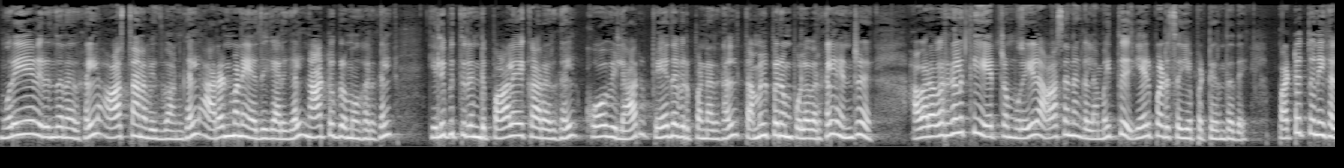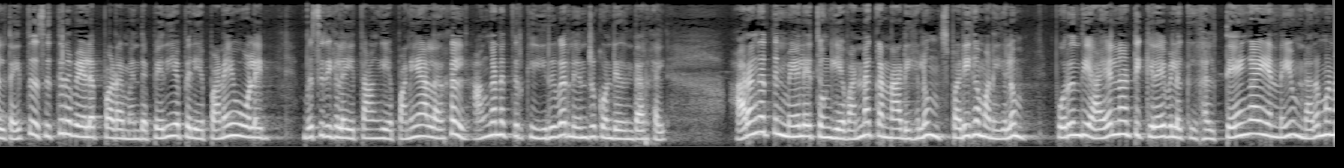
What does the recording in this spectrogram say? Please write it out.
முறையே விருந்தினர்கள் ஆஸ்தான வித்வான்கள் அரண்மனை அதிகாரிகள் நாட்டு பிரமுகர்கள் எழுபத்தி ரெண்டு பாளையக்காரர்கள் கோவிலார் வேத விற்பனர்கள் தமிழ் பெரும் புலவர்கள் என்று அவரவர்களுக்கு ஏற்ற முறையில் ஆசனங்கள் அமைத்து ஏற்பாடு செய்யப்பட்டிருந்தது. பட்டத்துணிகள் தைத்து சித்திர வேலைப்படம் என்ற பெரிய பெரிய பனை ஓலை விசிறிகளை தாங்கிய பணியாளர்கள் அங்கனத்திற்கு இருவர் நின்று கொண்டிருந்தார்கள். அரங்கத்தின் மேலே தொங்கிய வண்ணக் கண்ணாடிகளும் ஸ்படிகமணிகளும் பொருந்திய அயல்நாட்டு கிளை விளக்குகள் தேங்காய் எண்ணெயும் நறுமண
